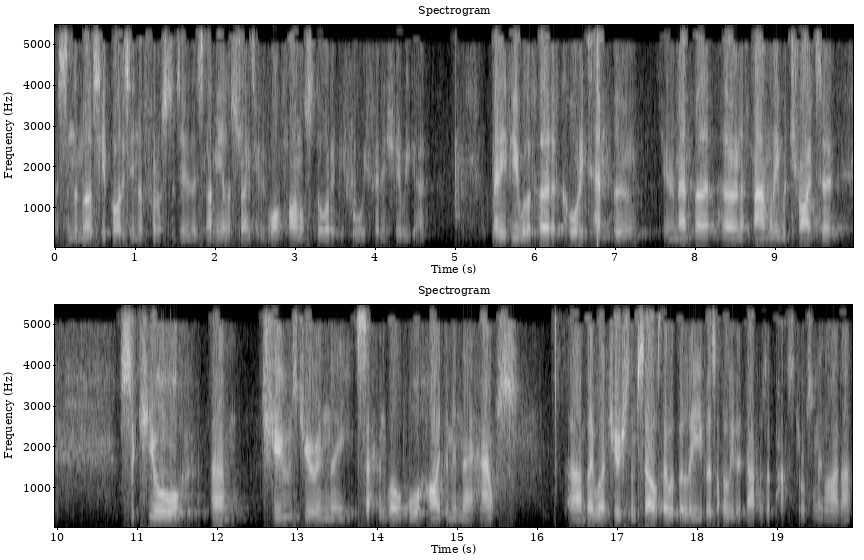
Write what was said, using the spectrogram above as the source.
Listen, the mercy of God is enough for us to do this. Let me illustrate it with one final story before we finish. Here we go. Many of you will have heard of Corrie ten Boom. Do you remember her and her family would try to secure um, Jews during the Second World War, hide them in their house. Um, they weren't Jewish themselves, they were believers. I believe her dad was a pastor or something like that.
